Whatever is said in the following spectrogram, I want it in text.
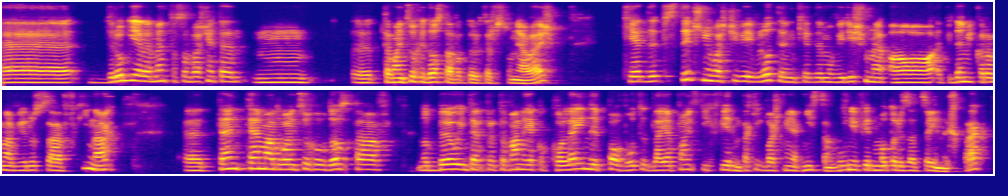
E, drugi element to są właśnie te, mm, e, te łańcuchy dostaw, o których też wspomniałeś. Kiedy w styczniu, właściwie i w lutym, kiedy mówiliśmy o epidemii koronawirusa w Chinach, e, ten temat łańcuchów dostaw no, był interpretowany jako kolejny powód dla japońskich firm, takich właśnie jak Nissan, głównie firm motoryzacyjnych, tak?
